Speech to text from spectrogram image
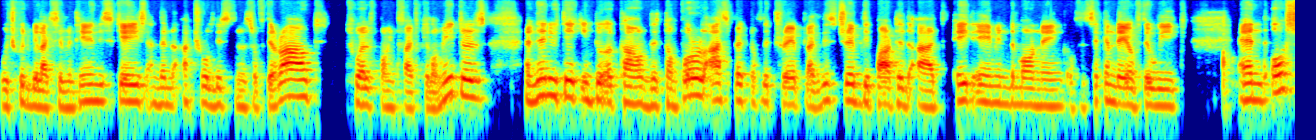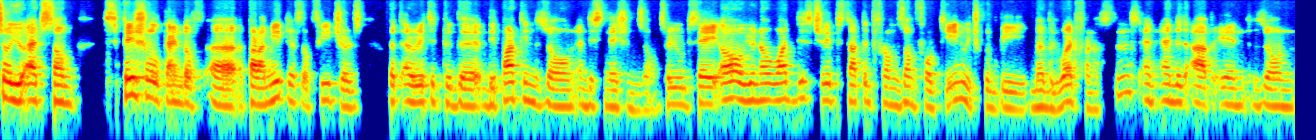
which could be like 17 in this case, and then the actual distance of the route, 12.5 kilometers. And then you take into account the temporal aspect of the trip, like this trip departed at 8 a.m. in the morning of the second day of the week. And also you add some spatial kind of uh, parameters or features that are related to the departing zone and destination zone. So you would say, oh, you know what, this trip started from zone 14, which could be Bab el for instance, and ended up in zone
